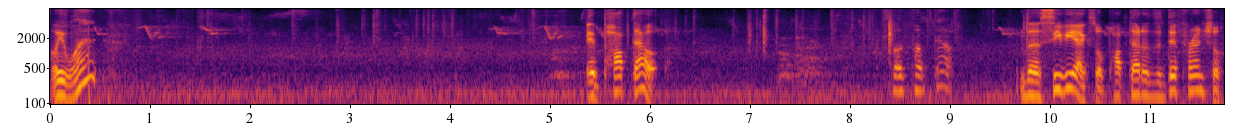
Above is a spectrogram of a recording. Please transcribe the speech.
Wait, what? It popped out. Fuck popped out. The CV axle popped out of the differential.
